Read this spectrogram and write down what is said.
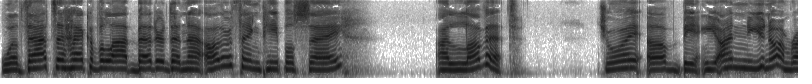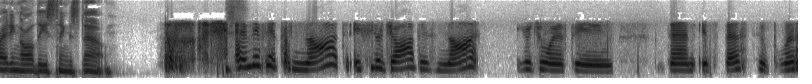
Well, that's a heck of a lot better than that other thing people say. I love it. Joy of being. You know, I'm writing all these things down. And if it's not, if your job is not your joy of being, then it's best to bliss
